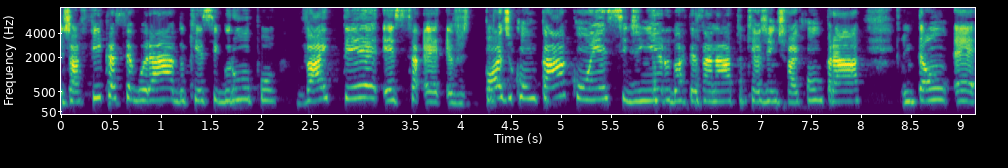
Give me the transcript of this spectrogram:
já fica assegurado que esse grupo vai ter esse, é, pode contar com esse dinheiro do artesanato que a gente vai comprar. Então, é,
